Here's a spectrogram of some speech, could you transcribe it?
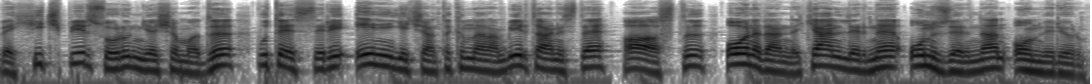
ve hiçbir sorun yaşamadı. Bu testleri en iyi geçen takımlardan bir tanesi de Haas'tı. O nedenle kendilerine 10 üzerinden 10 veriyorum.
